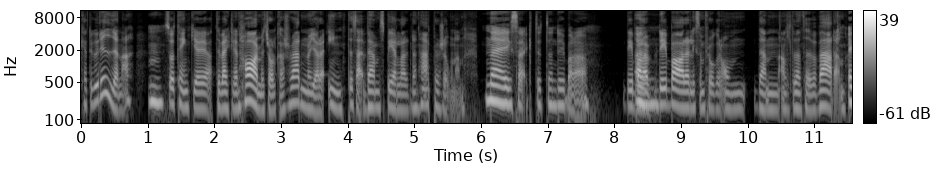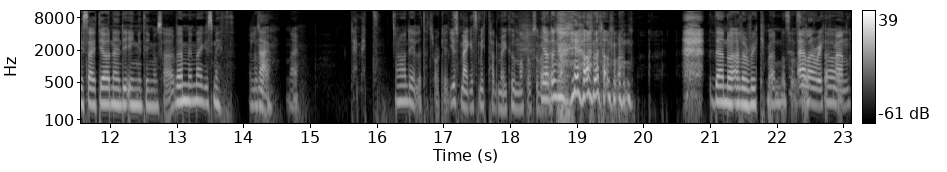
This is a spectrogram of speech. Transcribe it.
kategorierna Mm. så tänker jag ju att det verkligen har med trollkarlsvärlden att göra, inte så här, vem spelar den här personen? Nej exakt, utan det är bara Det är bara, Mm. det är bara liksom frågor om den alternativa världen. Exakt, ja, nej, det är ingenting om så här, vem är Maggie Smith? Eller så. Nej. nej. Damn it. Ja, det är lite tråkigt. Just Maggie Smith hade man ju kunnat också. ja, den, ja, den hade man. Den och Alan Rickman. Och så, så. Alan Rickman.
